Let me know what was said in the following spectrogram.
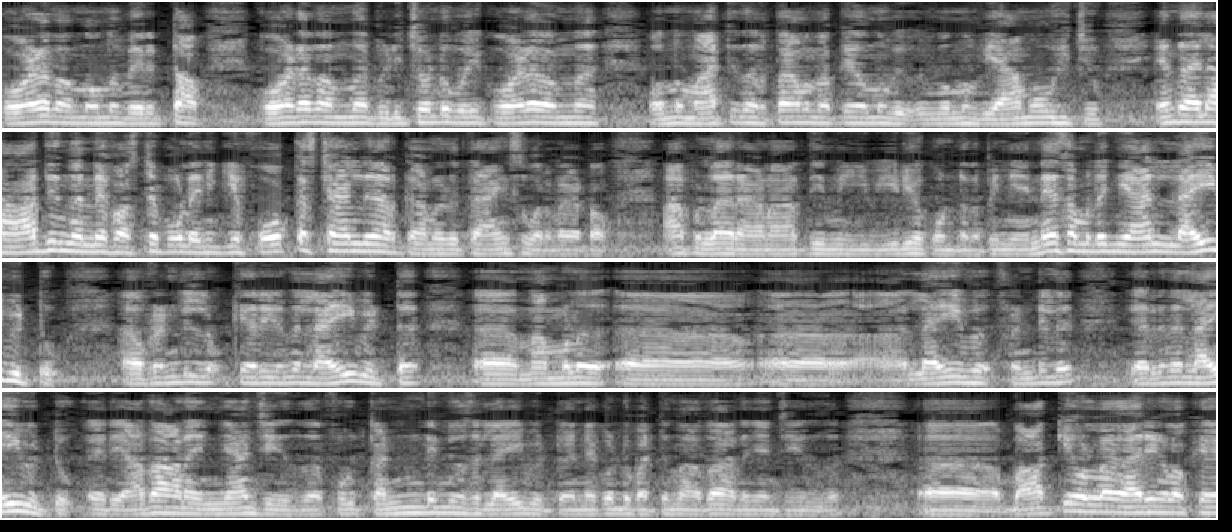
കോഴ തന്നൊന്ന് വരുത്താം. കോഴ തന്ന് പിടിച്ചോണ്ട് പോയി കോഴ തന്ന് ഒന്ന് മാറ്റി നിർത്താമെന്നൊക്കെ ഒന്ന് ഒന്ന് വ്യാമോഹിച്ചു. എന്തായാലും ആദ്യം തന്നെ ഫസ്റ്റ് ഓഫ് ഓൾ എനിക്ക് ഫോക്കസ് ചാനലുകാർക്കാണ് ഒരു താങ്ക്സ് പറഞ്ഞത് കേട്ടോ. ആ പിള്ളേരാണ് ആദ്യം ഈ വീഡിയോ കൊണ്ടുവന്നത്. പിന്നെ എന്നെ സംബന്ധിച്ച് ഞാൻ ലൈവ് ഇട്ടു. ഫ്രണ്ടിൽ കയറി ഇരുന്ന് ലൈവ് ഇട്ട് നമ്മൾ ലൈവ് ഫ്രണ്ടിൽ കയറി ഇരുന്ന് ലൈവ് ഇട്ടു. അതാണ് ഞാൻ ചെയ്തത്. ഫുൾ കണ്ടിന്യൂസ് ലൈവ് ഇട്ടു. എന്നെ കൊണ്ട് പറ്റുന്ന അതാണ് ഞാൻ ചെയ്തത്. ബാക്കിയുള്ള കാര്യങ്ങളൊക്കെ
